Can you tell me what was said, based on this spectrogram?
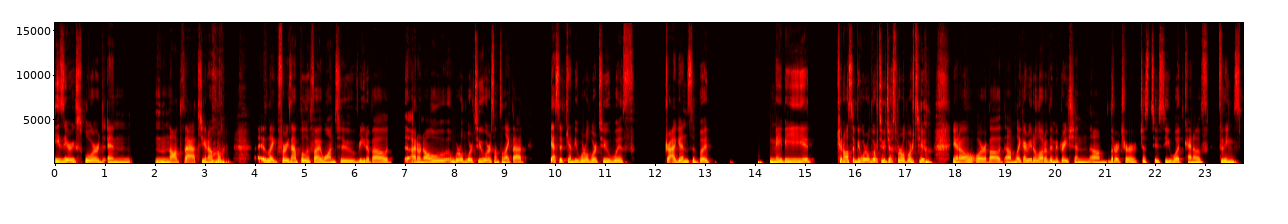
easier explored in not that you know? Like for example if i want to read about I don't know, World War II or something like that. Yes, it can be World War II with dragons, but maybe it can also be World War II, just World War II, you know, or about um, like I read a lot of immigration um, literature just to see what kind of things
